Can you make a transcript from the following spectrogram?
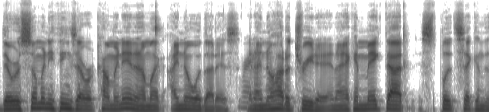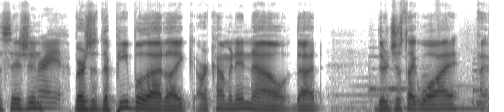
there were so many things that were coming in and I'm like, I know what that is right. and I know how to treat it and I can make that split second decision right. versus the people that like are coming in now that they're just like, well, I, I,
